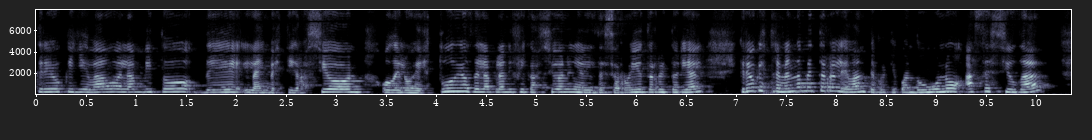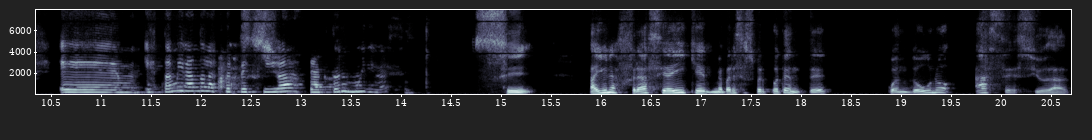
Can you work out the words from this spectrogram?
creo que llevado al ámbito de la investigación o de los estudios de la planificación y el desarrollo territorial, creo que es tremendamente relevante porque cuando uno hace ciudad, eh, está mirando las perspectivas de actores muy diversos. Sí, hay una frase ahí que me parece súper potente, cuando uno hace ciudad.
